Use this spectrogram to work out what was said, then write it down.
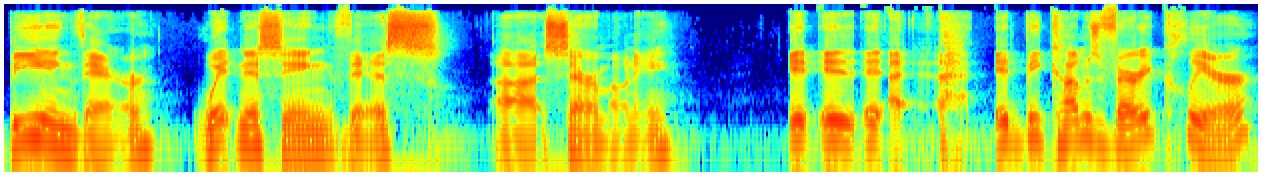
Being there, witnessing this uh, ceremony, it, it, it, uh, it becomes very clear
